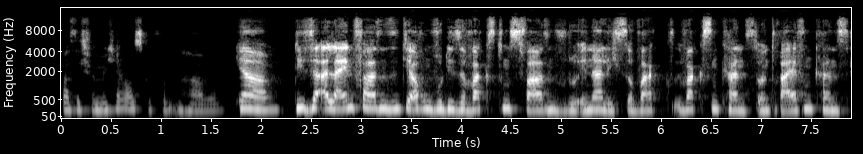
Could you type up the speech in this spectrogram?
was ich für mich herausgefunden habe. Ja, diese Alleinphasen sind ja auch irgendwo diese Wachstumsphasen, wo du innerlich so wachsen kannst und reifen kannst,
